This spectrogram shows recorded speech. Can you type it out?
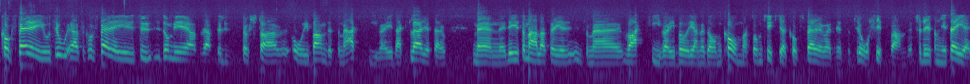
Coxberry är ju otro, alltså Coxberry är ju, de är alltså det absolut största oj-bandet som är aktiva i dagsläget där. Men det är ju som alla säger som är, var aktiva i början när de kom att de tyckte att Coxberry var ett rätt så tråkigt band. För det är som ni säger,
